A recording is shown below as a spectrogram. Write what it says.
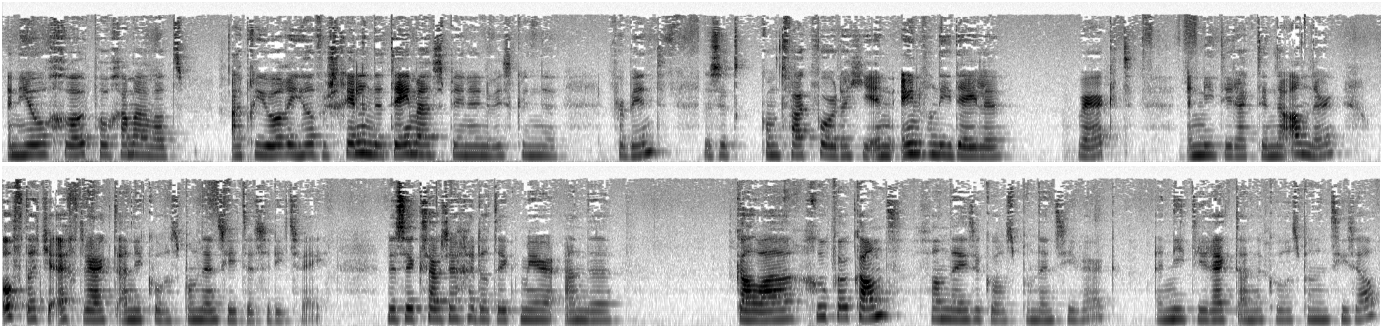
een heel groot programma wat a priori heel verschillende thema's binnen de wiskunde verbindt. Dus het komt vaak voor dat je in een van die delen werkt en niet direct in de ander. Of dat je echt werkt aan die correspondentie tussen die twee. Dus ik zou zeggen dat ik meer aan de Galois-groepenkant van deze correspondentie werk. En niet direct aan de correspondentie zelf.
